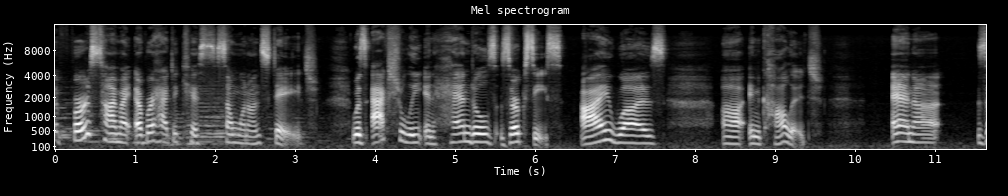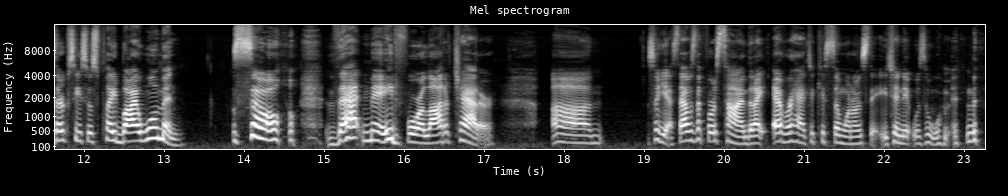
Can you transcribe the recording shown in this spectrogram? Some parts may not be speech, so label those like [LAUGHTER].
The first time I ever had to kiss someone on stage was actually in Handel's Xerxes. I was uh, in college, and uh, Xerxes was played by a woman. So [LAUGHS] that made for a lot of chatter. Um, so, yes, that was the first time that I ever had to kiss someone on stage, and it was a woman. [LAUGHS]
